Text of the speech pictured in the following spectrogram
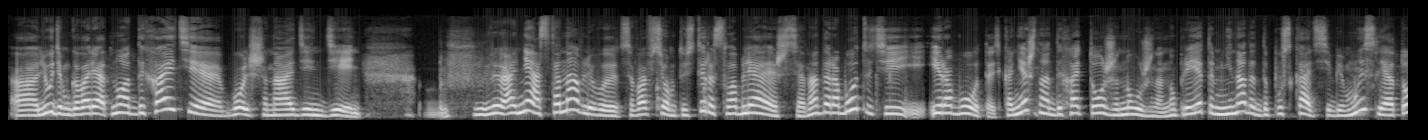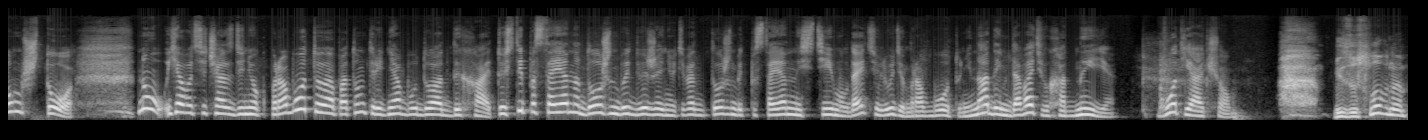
э, людям говорят, ну отдыхайте больше на один день, они останавливаются во всем. То есть ты расслабляешься. Надо работать и, и работать. Конечно, отдыхать тоже нужно, но при этом не надо допускать себе мысли о том, что, ну, я вот сейчас денек поработаю, а потом три дня буду отдыхать отдыхать. То есть ты постоянно должен быть в движении, у тебя должен быть постоянный стимул. Дайте людям работу, не надо им давать выходные. Вот я о чем. Безусловно,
